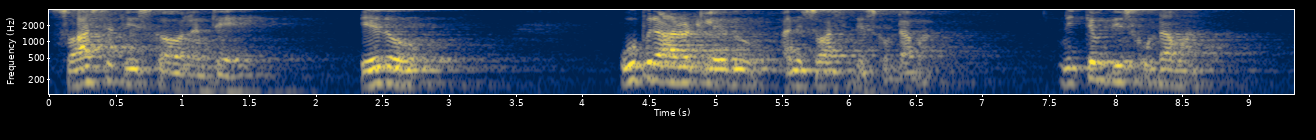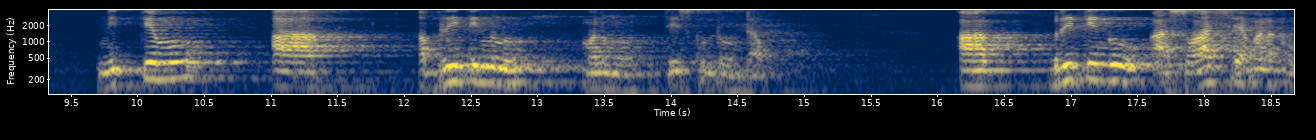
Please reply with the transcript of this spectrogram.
శ్వాస తీసుకోవాలంటే ఏదో ఊపిరి ఆడట్లేదు అని శ్వాస తీసుకుంటామా? నిత్యం తీసుకుంటామా? నిత్యము ఆ బ్రీతింగ్ను మనము తీసుకుంటూ ఉంటాం ఆ బ్రీతింగు ఆ శ్వాస మనకు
